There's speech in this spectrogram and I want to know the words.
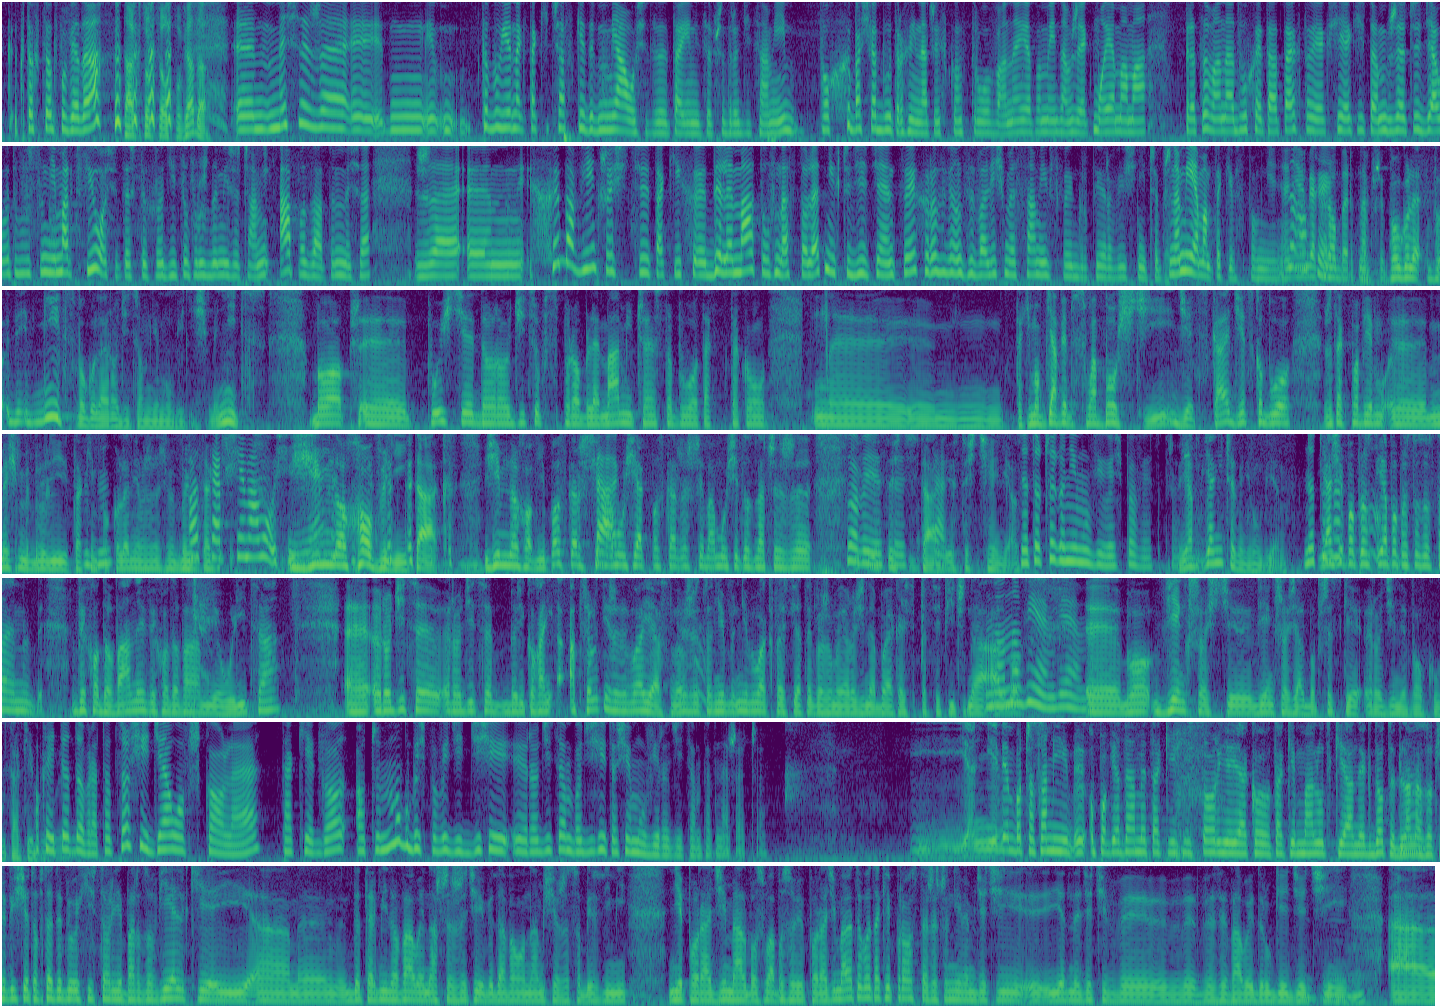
kto chce odpowiada? Tak, to co odpowiada? E, Myślę, że mm, to był jednak taki czas, kiedy miało się te tajemnice przed rodzicami, bo chyba świat był trochę inaczej skonstruowany. Ja pamiętam, że jak moja mama pracowała na dwóch etatach, to jak się jakieś tam rzeczy działy, to po prostu nie martwiło się też tych rodziców różnymi rzeczami. A poza tym myślę, że chyba większość takich dylematów nastoletnich czy dziecięcych rozwiązywaliśmy sami w swojej grupie rówieśniczej. Przynajmniej ja mam takie wspomnienia, No nie wiem okej. jak Robert na W przykład. ogóle w, nic w ogóle rodzicom nie mówiliśmy, nic. Bo przy- y, pójście do rodziców z problemami często było tak, taką, y, takim objawem słabości dziecka. Dziecko było, że tak powiem, y, myśmy byli takim pokoleniem, że myśmy byli tak, Poskarż się mamusi, nie? Zimnochowni, tak. Zimnochowni. Poskarż się Tak. mamusi, jak poskarżesz się mamusi, to znaczy, że Słaby jesteś. Tak, Tak. jesteś cienia. No to czego nie mówiłeś, powiedz proszę. Ja, ja niczego nie mówiłem. No to ja, na- się po prostu, ja po prostu zostałem wyhodowany, wyhodowała mnie ulica. E, rodzice, rodzice byli kochani. Absolutnie, żeby była jasność, że to nie, nie była kwestia tego, że moja rodzina była jakaś specyficzna, No, albo, no wiem, wiem. e, bo większość, e, większość albo wszystkie rodziny wokół takie Okej, były. to dobra, to co się działo w szkole takiego, o czym mógłbyś powiedzieć dzisiaj rodzicom, bo dzisiaj to się mówi rodzicom pewne rzeczy. Ja nie wiem, bo czasami y, opowiadamy takie historie jako takie malutkie anegdoty. Dla nas oczywiście to wtedy były historie bardzo wielkie i em, y, determinowały nasze życie i wydawało nam się, że sobie z nimi nie poradzimy albo słabo sobie poradzimy, ale to były takie proste rzeczy. Nie wiem, dzieci, y, jedne dzieci wy, wy, wyzywały drugie dzieci. A,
